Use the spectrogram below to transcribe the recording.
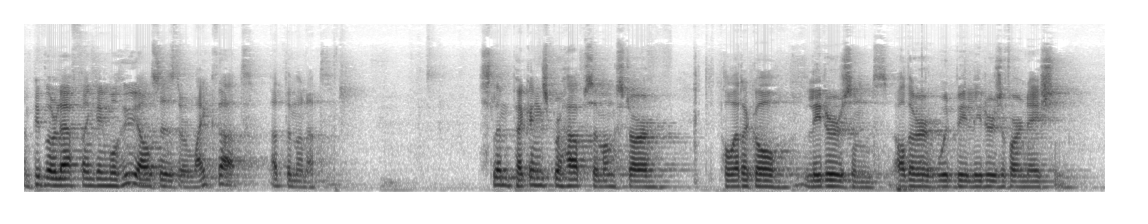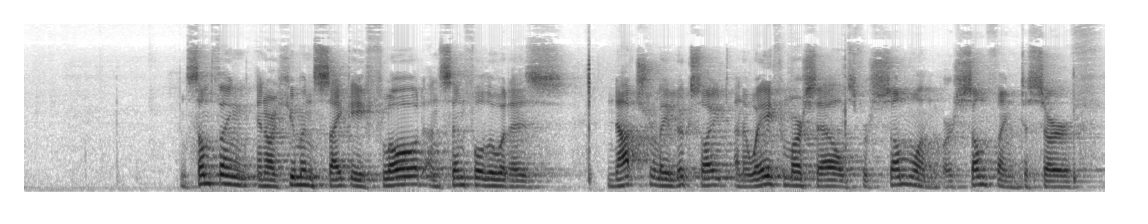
And people are left thinking, well, who else is there like that at the minute? Slim pickings, perhaps, amongst our political leaders and other would be leaders of our nation. And something in our human psyche, flawed and sinful though it is, naturally looks out and away from ourselves for someone or something to serve.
